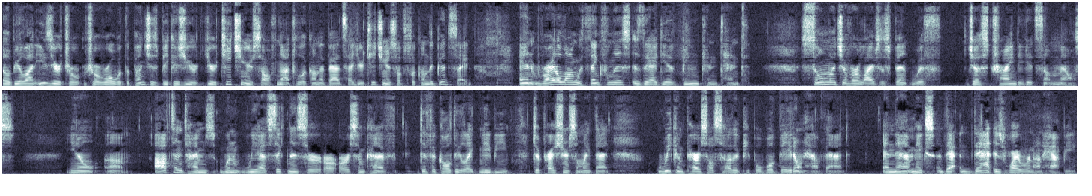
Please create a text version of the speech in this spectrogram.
it'll be a lot easier to, to roll with the punches because you're you're teaching yourself not to look on the bad side. You're teaching yourself to look on the good side. And right along with thankfulness is the idea of being content. So much of our lives is spent with just trying to get something else. You know, um, oftentimes when we have sickness or, or, or some kind of difficulty, like maybe depression or something like that, we compare ourselves to other people. Well, they don't have that. And that makes that that is why we're not happy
